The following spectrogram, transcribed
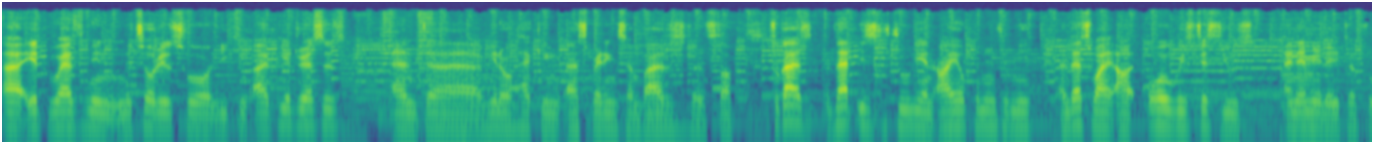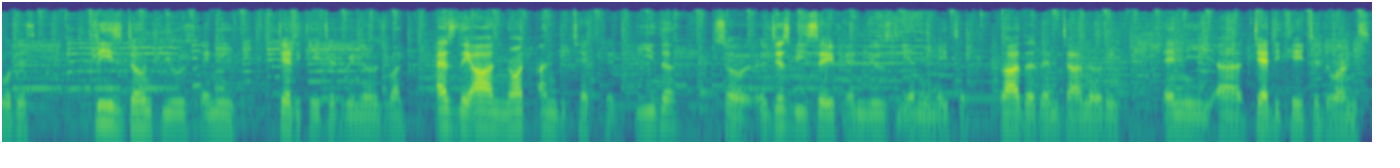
uh, it has been notorious for leaking IP addresses and uh, you know hacking, uh, spreading some viruses and stuff. So guys, that is truly an eye-opening for me, and that's why I always just use an emulator for this. Please don't use any dedicated Windows one, as they are not undetected either. So uh, just be safe and use the emulator rather than downloading any uh, dedicated ones.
